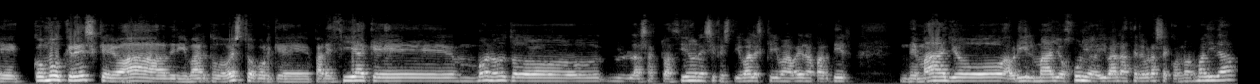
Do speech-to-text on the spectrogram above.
Eh, ¿Cómo crees que va a derivar todo esto? Porque parecía que, bueno, todas las actuaciones y festivales que iban a haber a partir de mayo, abril, mayo, junio iban a celebrarse con normalidad,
